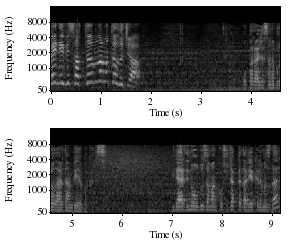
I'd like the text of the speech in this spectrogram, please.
Ben evi sattığımla mı kalacağım? O parayla sana buralardan bir eve bakarız. Bir derdin olduğu zaman koşacak kadar yakınımızda...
